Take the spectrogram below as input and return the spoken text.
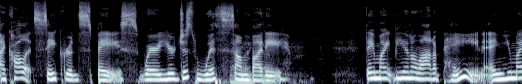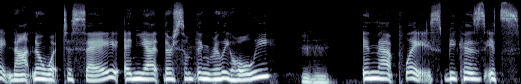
I call it sacred space where you're just with somebody. Like they might be in a lot of pain, and you might not know what to say, and yet there's something really holy mm-hmm. in that place because it's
